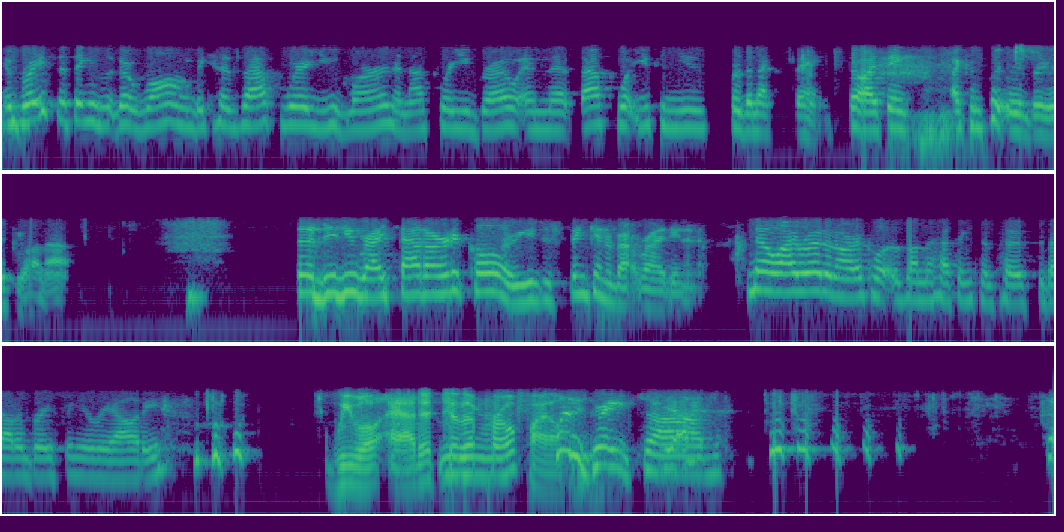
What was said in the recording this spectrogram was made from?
embrace the things that go wrong because that's where you learn and that's where you grow and that that's what you can use for the next thing. So I think I completely agree with you on that. So did you write that article or are you just thinking about writing it? No, I wrote an article. It was on the Huffington Post about embracing your reality. We will add it to the profile. What a great job. Yeah. So,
